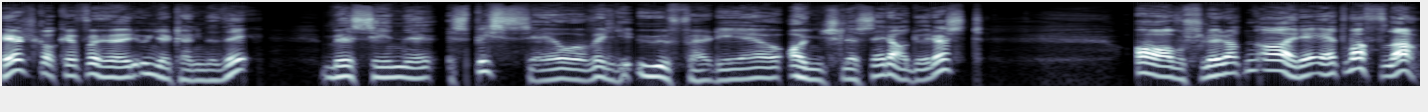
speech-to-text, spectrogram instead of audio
Her skal dere få høre undertegnede, med sin eh, spisse og veldig uferdige og ansløse radiorøst avslører at en Are et vafler,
